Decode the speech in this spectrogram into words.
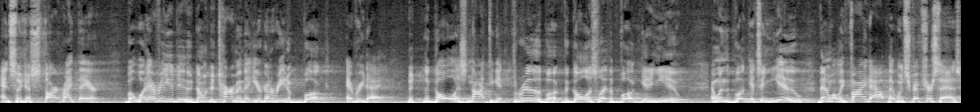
And so just start right there. But whatever you do, don't determine that you're going to read a book every day. The, the goal is not to get through the book, the goal is to let the book get in you. And when the book gets in you, then what we find out that when Scripture says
